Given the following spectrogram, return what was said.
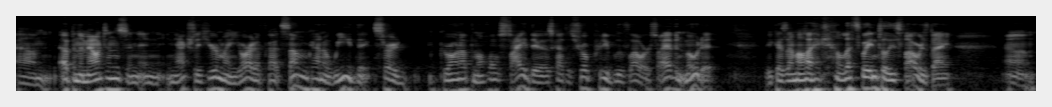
Um, up in the mountains, and, and, and actually here in my yard, I've got some kind of weed that started growing up in the whole side there that's got this real pretty blue flower. So I haven't mowed it because I'm like, let's wait until these flowers die. Um,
